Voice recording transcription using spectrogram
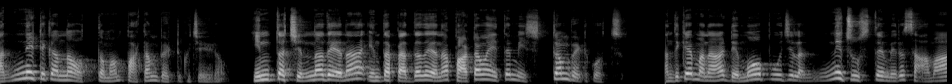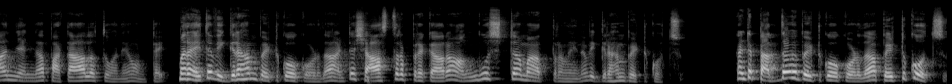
అన్నిటికన్నా ఉత్తమం పటం పెట్టుకు చేయడం. ఇంత చిన్నదైనా ఇంత పెద్దదైనా పటం అయితే మీ ఇష్టం పెట్టుకోవచ్చు. అందుకే మన డెమో పూజలన్నీ చూస్తే మీరు సామాన్యంగా పటాలతోనే ఉంటాయి. మరి అయితే విగ్రహం పెట్టుకోకూడదా? అంటే శాస్త్ర ప్రకారం అంగుష్ట మాత్రమైన విగ్రహం పెట్టుకోవచ్చు. అంటే పెద్దవి పెట్టుకోకూడదా? పెట్టుకోవచ్చు.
